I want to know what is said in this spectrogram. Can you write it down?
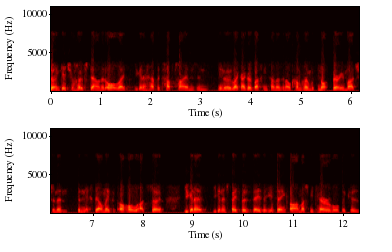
don't get your hopes down at all. Like you're gonna have the tough times, and you know, like I go busking sometimes, and I'll come home with not very much, and then the next day I'll make a whole lot. So you're gonna you're gonna face those days that you think, oh, it must be terrible because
